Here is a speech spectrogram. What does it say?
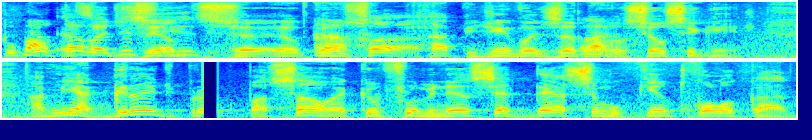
O que eu estava é dizendo, eu quero ah. só rapidinho vou dizer claro. para você o seguinte: a minha grande preocupação é que o Fluminense é 15 colocado.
